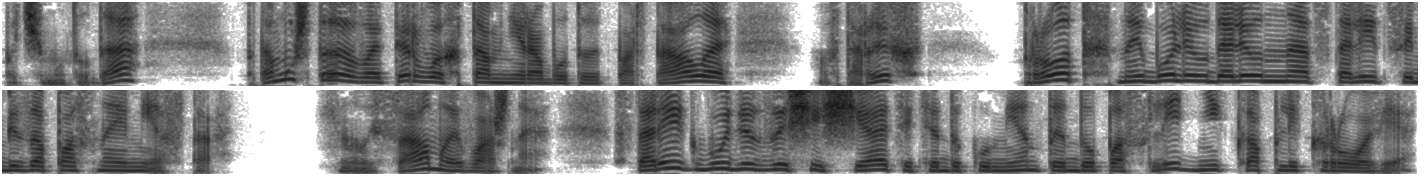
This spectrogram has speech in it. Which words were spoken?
Почему туда? Потому что, во-первых, там не работают порталы, во-вторых, Прот — наиболее удаленное от столицы безопасное место. Ну и самое важное, старик будет защищать эти документы до последней капли крови.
